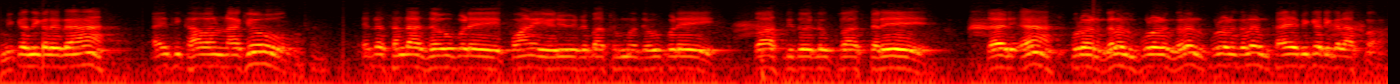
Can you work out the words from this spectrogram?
મિકેનિકલ એટલે અહીંથી ખાવાનું નાખ્યું. એટલે સંડાસ જવું પડે, પાણી એડ્યું એટલે બાથરૂમમાં જવું પડે. શ્વાસ લીધો એટલે શ્વાસ ચડે. હા? પુરણ, ગલન પુરણ ગલન પુરણ, ગલન થાય મિકેનિકલ આત્મા.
